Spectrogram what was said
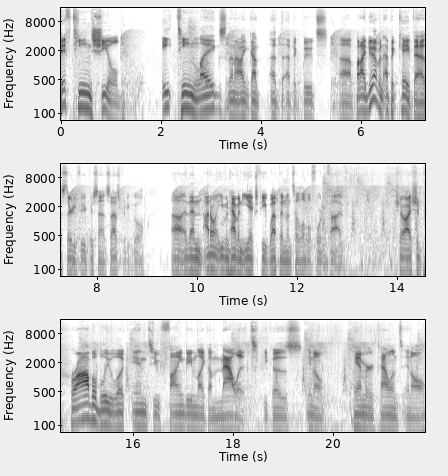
15 shield, 18 legs. Then I got uh, the epic boots. Uh, but I do have an epic cape that has 33%, so that's pretty cool. Uh, and then I don't even have an EXP weapon until level 45. So I should probably look into finding like a mallet because, you know, hammer talent and all.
